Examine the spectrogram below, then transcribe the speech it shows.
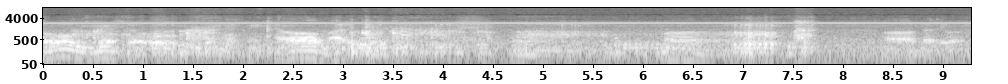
Oh, yes. Oh, goodness me. Oh my goodness. Oh, oh belly rubs.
